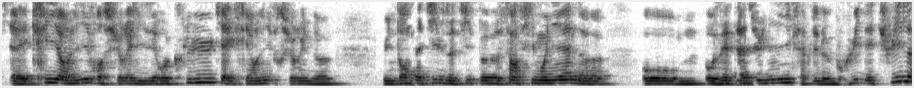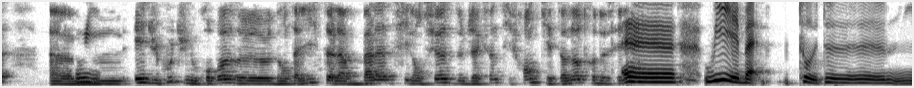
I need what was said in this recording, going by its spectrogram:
qui a écrit un livre sur Élisée Reclus, qui a écrit un livre sur une tentative de type Saint-Simonienne aux, aux États-Unis qui s'appelait Le bruit des tuiles. Euh, oui. Et du coup, tu nous proposes euh, dans ta liste la balade silencieuse de Jackson. Frank, qui est un autre de ses euh, oui, et ben, de,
